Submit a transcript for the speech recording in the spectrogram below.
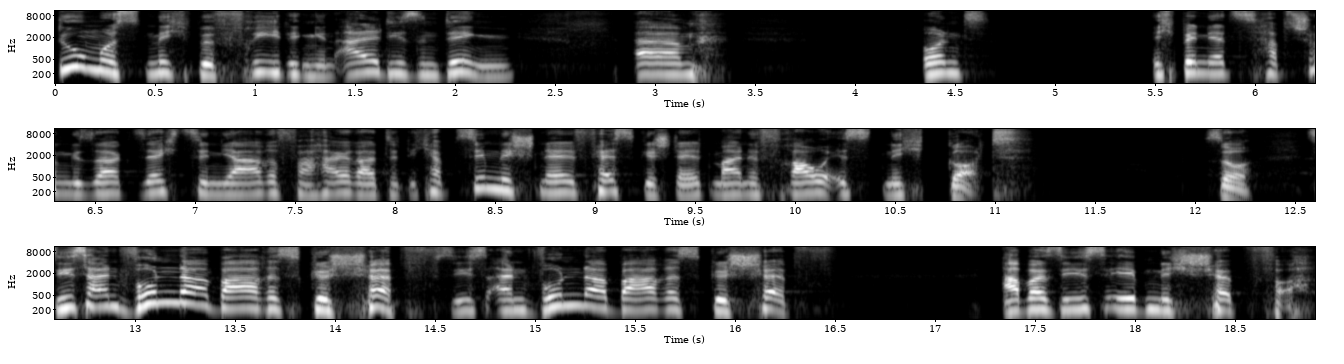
du musst mich befriedigen in all diesen Dingen. Ähm, und ich bin jetzt, habe es schon gesagt, 16 Jahre verheiratet. Ich habe ziemlich schnell festgestellt, meine Frau ist nicht Gott. So, sie ist ein wunderbares Geschöpf. Sie ist ein wunderbares Geschöpf. Aber sie ist eben nicht Schöpfer.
